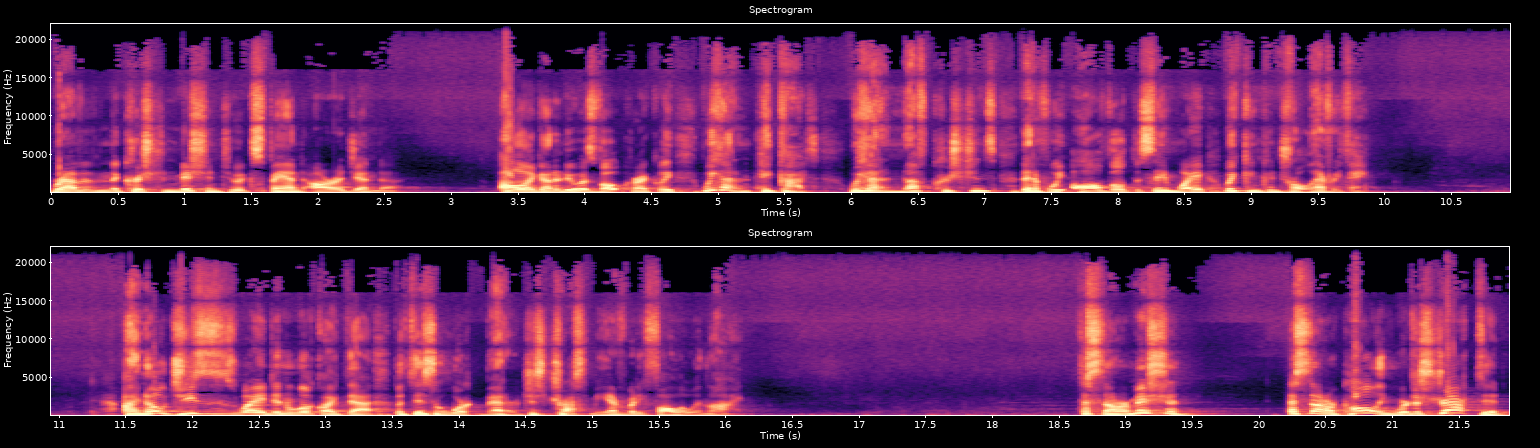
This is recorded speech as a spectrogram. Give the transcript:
rather than the Christian mission to expand our agenda. All I got to do is vote correctly. We got, hey guys, we got enough Christians that if we all vote the same way, we can control everything. I know Jesus' way didn't look like that, but this will work better. Just trust me. Everybody follow in line. That's not our mission. That's not our calling. We're distracted.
